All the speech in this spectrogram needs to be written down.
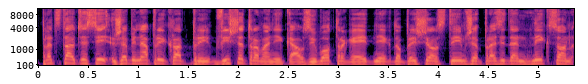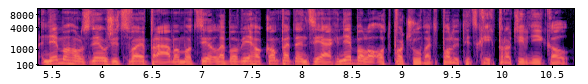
Predstavte si, že by napríklad pri vyšetrovaní kauzy Watergate niekto prišiel s tým, že prezident Nixon nemohol zneužiť svoje právomoci, lebo v jeho kompetenciách nebolo odpočúvať politických protivníkov.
